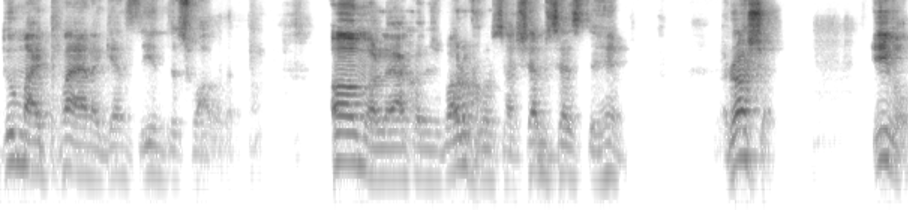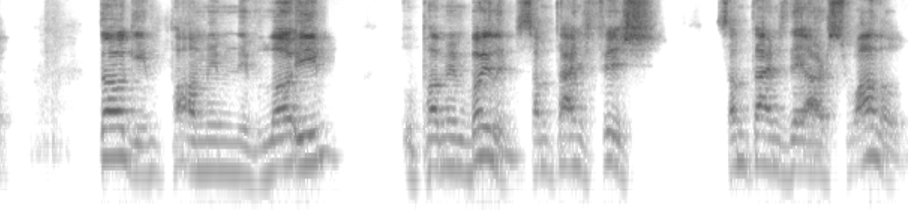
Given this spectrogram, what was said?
do my plan against the to swallow them. Hashem says to him, Rasha, evil, dogim, palmim, nivloim, upamim boilim. Sometimes fish, sometimes they are swallowed,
